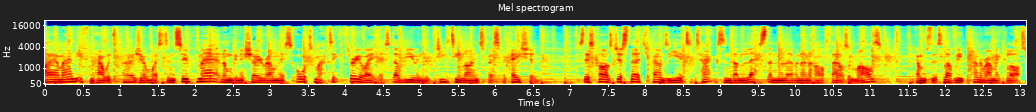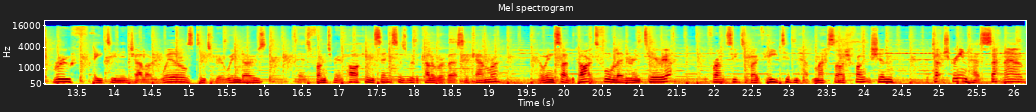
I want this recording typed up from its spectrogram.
I'm Andy from Howard's Peugeot and Weston-super-Mare and I'm going to show you around this automatic 308 SW in the GT line specification. So this car's just £30 a year to tax and done less than 11,500 miles. It comes with this lovely panoramic glass roof, 18 inch alloy wheels, tinted rear windows, there's front and rear parking sensors with a colour reversing camera. Now inside the car it's full leather interior, the front seats are both heated and have massage function, touchscreen has sat nav,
